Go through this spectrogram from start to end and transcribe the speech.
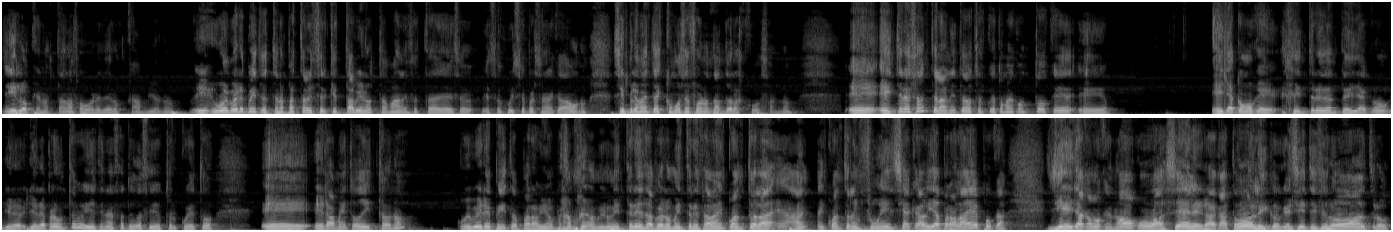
y los que no están a favor de los cambios, ¿no? Y, vuelvo a repetir, esto no es para establecer que está bien o está mal, eso, está, eso, es juicio personal de cada uno. Simplemente es como se fueron dando las cosas, ¿no? Eh, es interesante, la neta de Doctor Cueto me contó que eh, ella como que, es interesante, ella como, yo, le pregunté, porque yo tenía esa duda si Doctor Cueto eh, era metodista o no. Vuelvo y repito, para mí, para a mí no me interesa, pero me interesaba en cuanto, a la, en cuanto a la influencia que había para la época. Y ella como que no, ¿cómo va a ser? Era católico, que si esto y lo otro.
